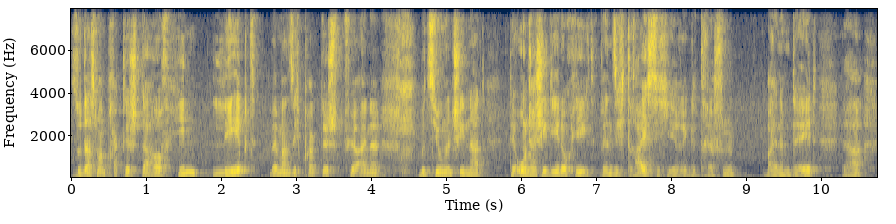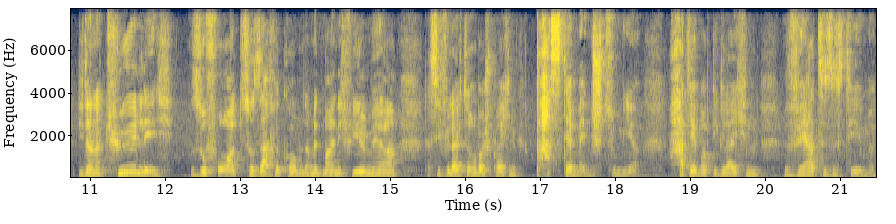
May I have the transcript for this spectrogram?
sodass man praktisch darauf hinlebt, wenn man sich praktisch für eine Beziehung entschieden hat. Der Unterschied jedoch liegt, wenn sich 30-Jährige treffen bei einem Date, ja, die dann natürlich sofort zur Sache kommen, damit meine ich viel mehr, dass sie vielleicht darüber sprechen, passt der Mensch zu mir? Hat er überhaupt die gleichen Wertesysteme?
